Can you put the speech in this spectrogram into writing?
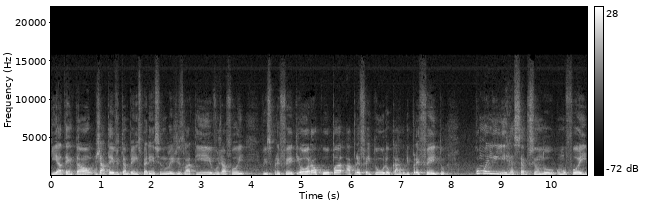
que até então já teve também experiência no legislativo, já foi vice-prefeito e ora ocupa a prefeitura, o cargo de prefeito. Como ele lhe recepcionou? Como foi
